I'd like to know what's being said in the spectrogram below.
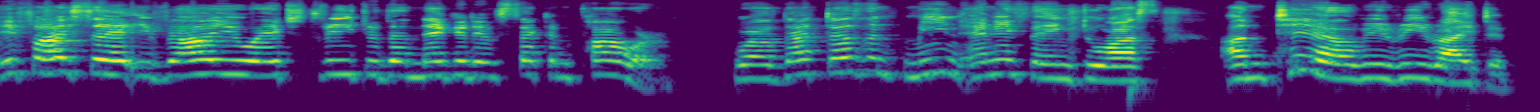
if I say evaluate 3 to the negative second power, well, that doesn't mean anything to us until we rewrite it.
